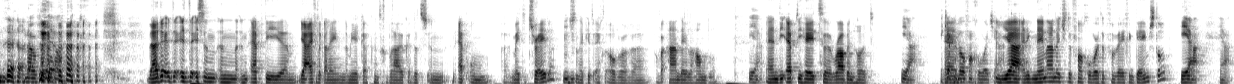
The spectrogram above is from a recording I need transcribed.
nou, vertel. Nou, er, er, er is een, een, een app die ehm, je eigenlijk alleen in Amerika kunt gebruiken. Dat is een, een app om eh, mee te traden. Dus Mhm. dan heb je het echt over, eh, over aandelenhandel. Ja, En die app die heet eh, Robinhood. ja. Ik heb er wel van gehoord, ja. Ja. en ik neem aan dat je ervan gehoord hebt vanwege GameStop. Ja, ja.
